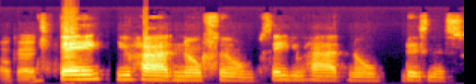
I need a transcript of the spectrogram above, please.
Okay. Say you had no film. Say you had no business.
